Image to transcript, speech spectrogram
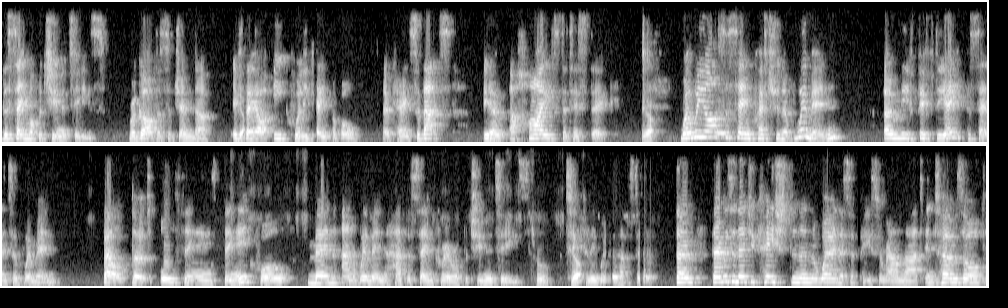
the same opportunities, regardless of gender if yeah. they are equally capable. Okay, so that's you know a high statistic. Yeah. When we ask the same question of women, only 58% of women felt that all things being equal, men and women had the same career opportunities. True. Particularly women so there is an education and awareness piece around that in terms of,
